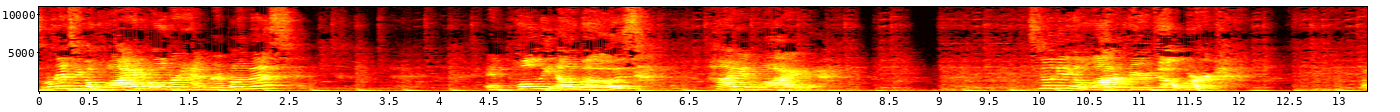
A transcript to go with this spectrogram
So we're gonna take a wide overhand grip on this and pull the elbows high and wide. Still getting a lot of rear delt work.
